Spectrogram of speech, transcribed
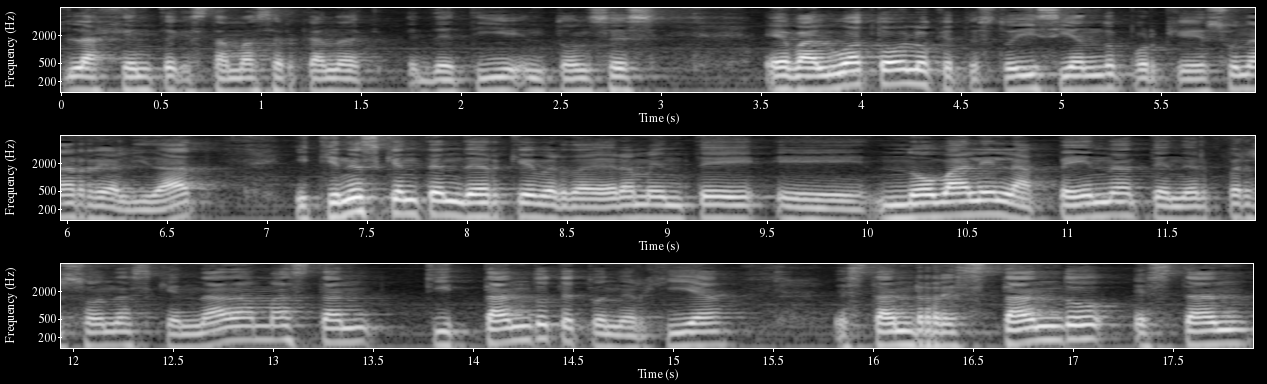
la gente que está más cercana de ti. Entonces, evalúa todo lo que te estoy diciendo porque es una realidad y tienes que entender que verdaderamente eh, no vale la pena tener personas que nada más están quitándote tu energía, están restando, están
